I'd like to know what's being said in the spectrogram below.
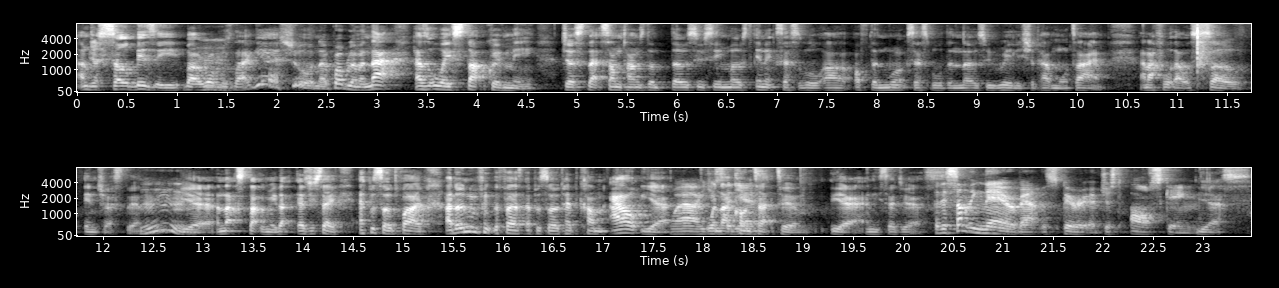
I'm just so busy. But Rob hmm. was like, "Yeah, sure, no problem," and that has always stuck with me. Just that sometimes the, those who seem most inaccessible are often more accessible than those who really should have more time. And I thought that was so interesting. Hmm. Yeah, and that stuck with me. That, as you say, episode five. I don't even think the first episode had come out yet. Wow, when I said yes. contacted him, yeah, and he said yes. But there's something there about the spirit of just asking. yes.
